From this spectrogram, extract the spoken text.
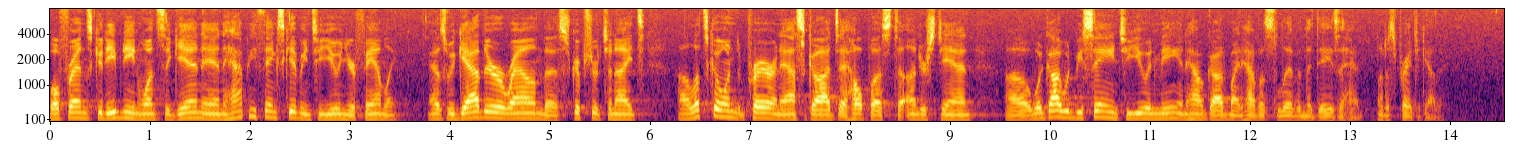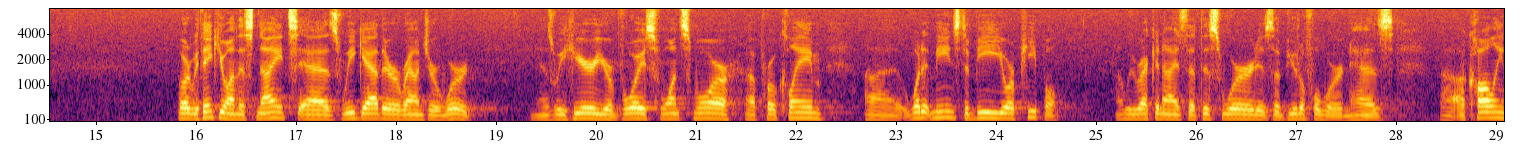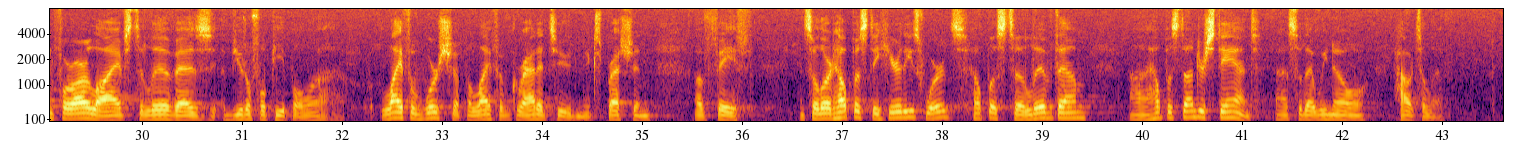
Well, friends, good evening once again, and happy Thanksgiving to you and your family. As we gather around the scripture tonight, uh, let's go into prayer and ask God to help us to understand uh, what God would be saying to you and me and how God might have us live in the days ahead. Let us pray together. Lord, we thank you on this night as we gather around your word, and as we hear your voice once more uh, proclaim uh, what it means to be your people. Uh, we recognize that this word is a beautiful word and has a calling for our lives to live as beautiful people, a life of worship, a life of gratitude and expression of faith. And so, Lord, help us to hear these words, help us to live them, uh, help us to understand uh, so that we know how to live.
